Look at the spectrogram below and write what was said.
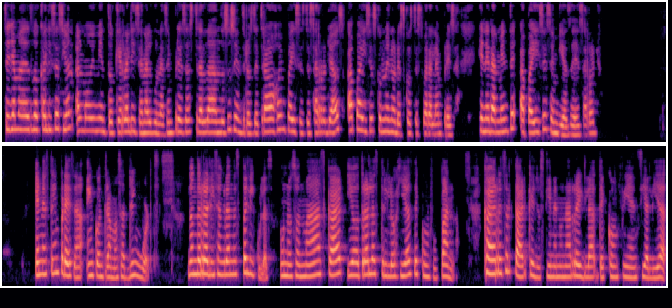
Se llama deslocalización al movimiento que realizan algunas empresas trasladando sus centros de trabajo en países desarrollados a países con menores costes para la empresa, generalmente a países en vías de desarrollo. En esta empresa encontramos a DreamWorks, donde realizan grandes películas, unos son Madagascar y otras las trilogías de Kung Fu Panda. Cabe resaltar que ellos tienen una regla de confidencialidad,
